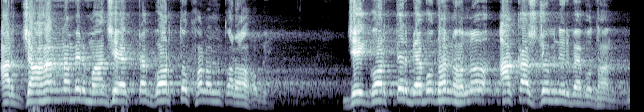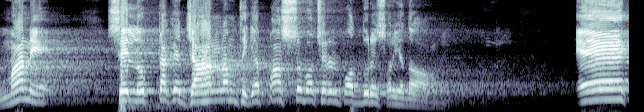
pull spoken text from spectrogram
আর জাহান নামের মাঝে একটা গর্ত খনন করা হবে। যে গর্তের ব্যবধান হলো আকাশ জমিনের ব্যবধান। মানে সেই লোকটাকে জাহান্নাম থেকে পাঁচশো বছরের পথ দূরে সরিয়ে দেওয়া হবে। এক,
